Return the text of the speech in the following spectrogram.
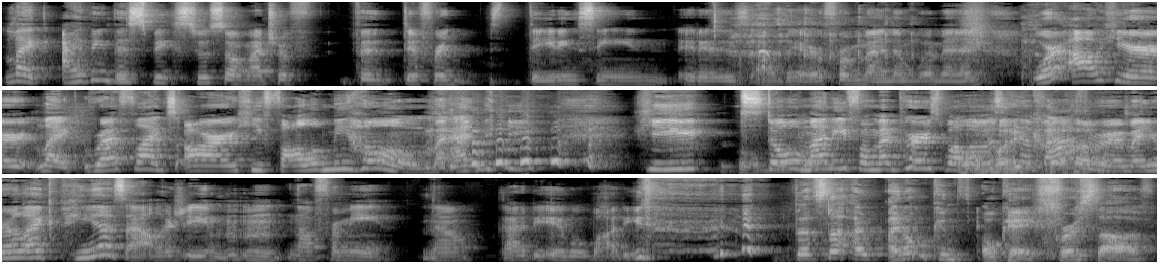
like I think this speaks to so much of the different dating scene it is out there for men and women. We're out here like red flags are he followed me home and he he Oh stole money from my purse while Oh I was in the God. bathroom and you're like peanuts allergy. Mm-mm, not for me. No, got to be able bodied. that's not. I, I don't. Con- okay, first off.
